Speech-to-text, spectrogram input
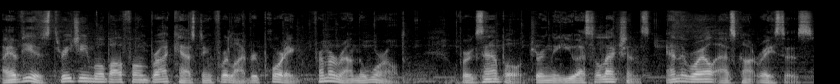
I have used 3G mobile phone broadcasting for live reporting from around the world. For example, during the US elections and the Royal Ascot races.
